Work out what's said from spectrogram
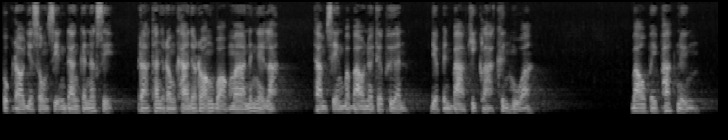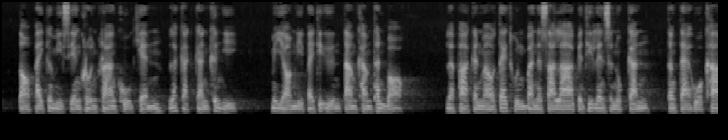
พวกเราอย่าส่งเสียงดังกันนักสิ พระท่านรำคาญได้ร้องบอกมานั่นไงล่ะทำเสียงเบาๆหน่อยเถอะเพื่อน เดี๋ยวเป็นบาปขี้กลาขึ้นหัว เบาไปพักหนึ่ง ต่อไปก็มีเสียงโครนครางขู่เข็นและกัดกันขึ้นอีก ไม่ยอมหนีไปที่อื่นตามคำท่านบอก และพากันเหมาใต้ถุนบรรณศาลาเป็นที่เล่นสนุกกัน ตั้งแต่หัวค่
